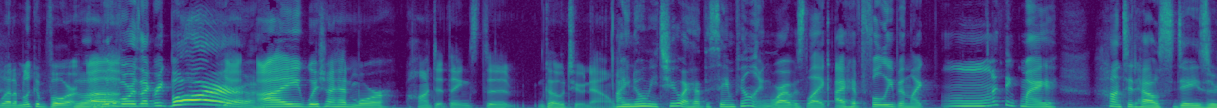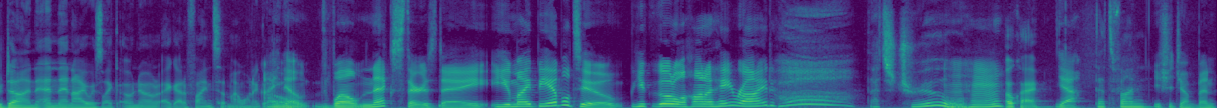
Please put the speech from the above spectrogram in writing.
what I'm looking for. What I'm Uh, looking for is that Greek pour. yeah, I wish I had more haunted things to go to now. I know, me too. I had the same feeling where I was like, I have fully been like, mm, I think my haunted house days are done, and then I was like, oh no, I got to find some I want to go. I know. Well, next Thursday, you might be able to. You could go to a haunted hayride. That's true. Mm-hmm. Okay, yeah, that's fun. you should jump in.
